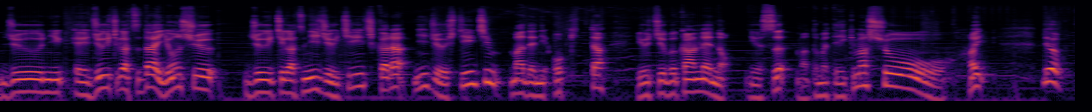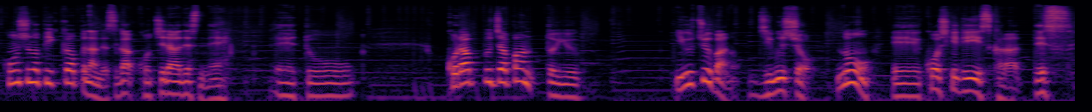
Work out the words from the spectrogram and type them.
12え11月第4週11月21日から27日までに起きた YouTube 関連のニュースまとめていきましょう。はい。では、今週のピックアップなんですが、こちらですね。えっ、ー、と、コラップジャパンという YouTuber の事務所の、えー、公式リリースからです。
